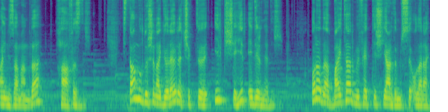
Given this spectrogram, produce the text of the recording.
aynı zamanda hafızdır. İstanbul dışına görevle çıktığı ilk şehir Edirne'dir. Orada baytar müfettiş yardımcısı olarak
